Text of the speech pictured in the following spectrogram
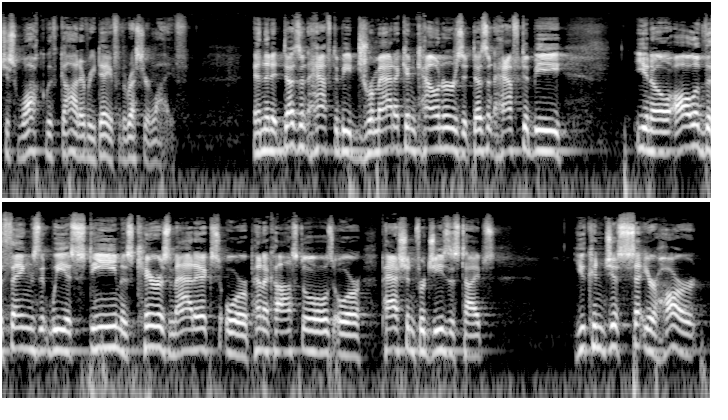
just walk with God every day for the rest of your life. And then it doesn't have to be dramatic encounters. It doesn't have to be, you know, all of the things that we esteem as charismatics or Pentecostals or passion for Jesus types. You can just set your heart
